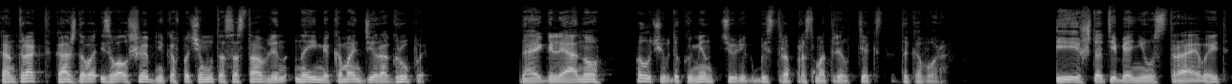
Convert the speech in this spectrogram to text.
Контракт каждого из волшебников почему-то составлен на имя командира группы. Дай гляну. Получив документ, Тюрик быстро просмотрел текст договора. «И что тебя не устраивает?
